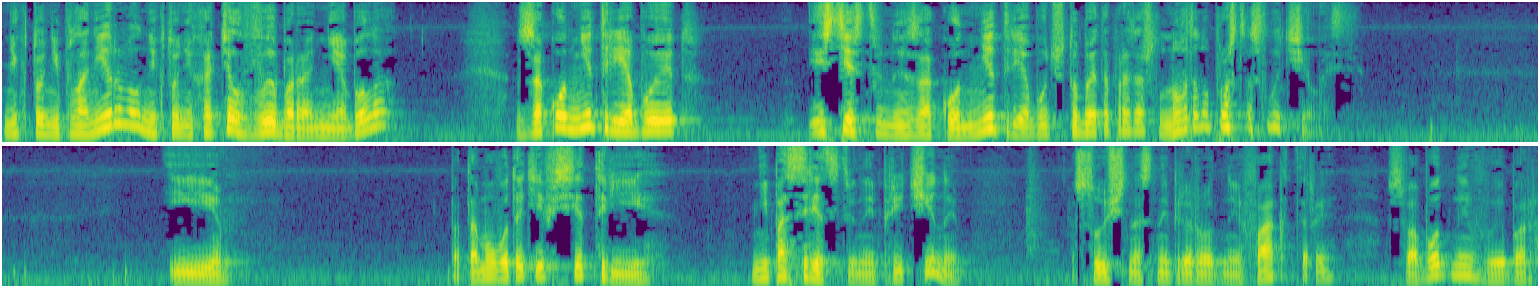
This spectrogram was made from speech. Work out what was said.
никто не планировал, никто не хотел, выбора не было. Закон не требует, естественный закон не требует, чтобы это произошло. Но вот оно просто случилось. И потому вот эти все три непосредственные причины, сущностные природные факторы, свободный выбор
